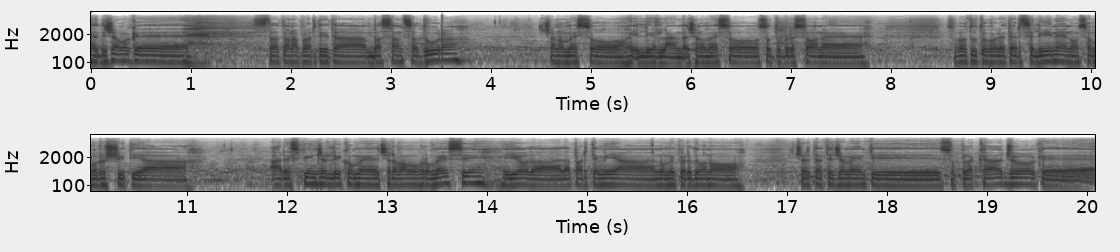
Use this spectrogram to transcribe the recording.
Eh, diciamo che è stata una partita abbastanza dura, ci hanno messo l'Irlanda, ci hanno messo sotto pressione soprattutto con le terze linee, non siamo riusciti a, a respingerli come ci eravamo promessi, io da, da parte mia non mi perdono certi atteggiamenti sul placcaggio che,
